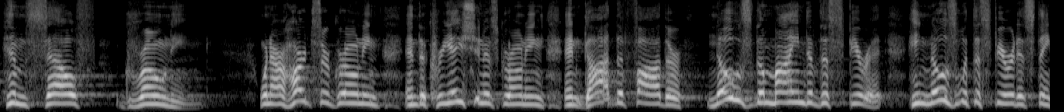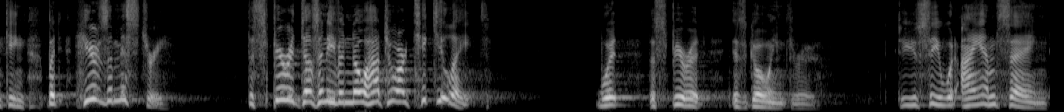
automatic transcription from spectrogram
Himself groaning. When our hearts are groaning and the creation is groaning, and God the Father knows the mind of the Spirit, He knows what the Spirit is thinking. But here's a mystery the Spirit doesn't even know how to articulate what the Spirit is going through. Do you see what I am saying?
